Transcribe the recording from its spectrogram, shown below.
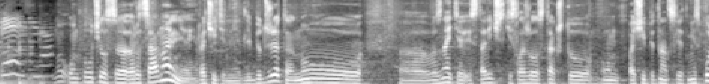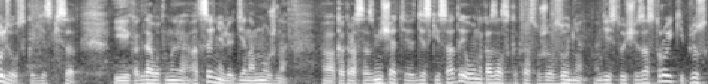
песня. Ну, он получился рациональнее, рачительнее для бюджета, но, вы знаете, исторически сложилось так, что он почти 15 лет не использовался как детский сад. И когда вот мы оценивали, где нам нужно э, как раз размещать детские сады, он оказался как раз уже в зоне действующей застройки. Плюс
